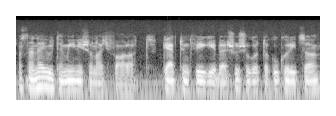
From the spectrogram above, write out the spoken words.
Aztán leültem én is a nagy fa alatt. Kertünk végében susogott a kukorica,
